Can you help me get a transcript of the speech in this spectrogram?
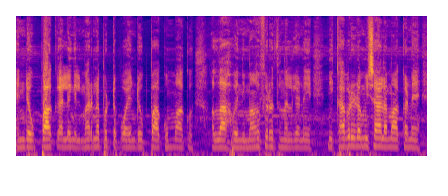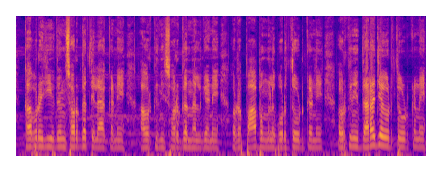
എന്റെ ഉപ്പാക്ക് അല്ലെങ്കിൽ മരണപ്പെട്ടു പോയ എന്റെ ഉപ്പാക്ക് ഉമ്മാക്ക് അള്ളാഹുവെ നീ മഹഫിറത്ത് നൽകണേ നീ കബറിടം വിശാലമാക്കണേ കബർ ജീവിതം സ്വർഗത്തിലാക്കണേ അവർക്ക് നീ സ്വർഗം നൽകണേ അവരുടെ പാപങ്ങൾ പുറത്തു കൊടുക്കണേ അവർക്ക് നീ ദറജ കൊടുത്തു കൊടുക്കണേ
